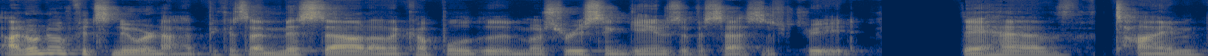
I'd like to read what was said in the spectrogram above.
I don't know if it's new or not because I missed out on a couple of the most recent games of Assassin's Creed. They have time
